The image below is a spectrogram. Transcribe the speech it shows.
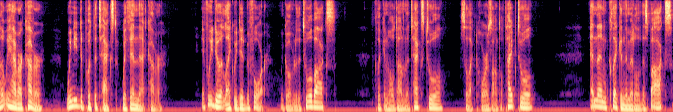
that we have our cover, we need to put the text within that cover. If we do it like we did before, we go over to the toolbox, click and hold down on the text tool, select horizontal type tool, and then click in the middle of this box,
